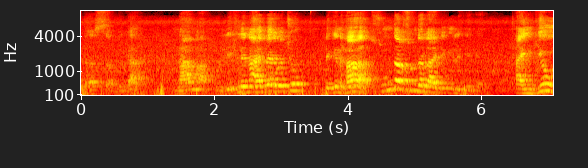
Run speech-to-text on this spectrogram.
दस शब्द का नाम आपको लिख लेना है प्यारे बच्चों। लेकिन हाँ सुंदर सुंदर राइटिंग में लिखेंगे। थैंक यू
